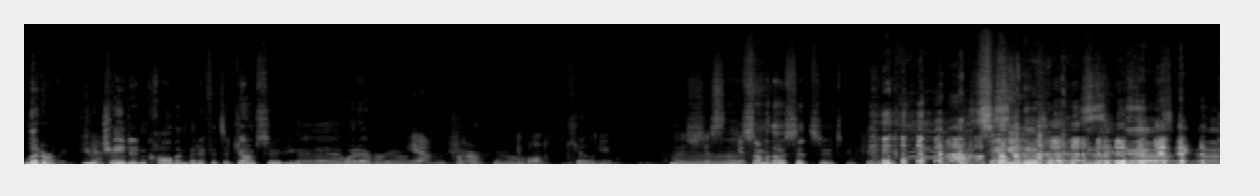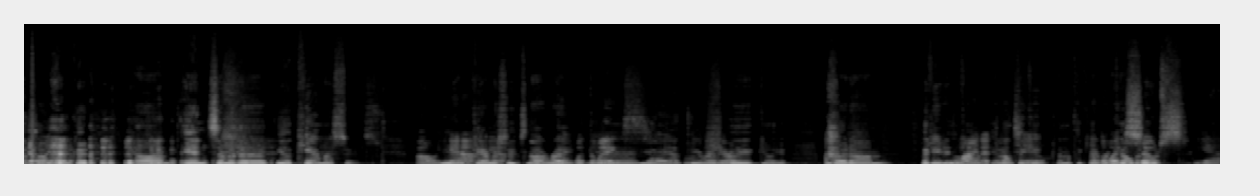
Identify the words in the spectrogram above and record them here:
literally, he would change it and call them. But if it's a jumpsuit, you go, eh, whatever. You know, Yeah, a couple, sure. you know. It won't kill you. It's just Uh, some of those sit suits could kill you. Ah, okay. some of those, you know, yeah, yeah, some of them could. Um, and some of the, you know, camera suits. Oh you yeah. Yeah, camera yeah. suit's not With right with the Yeah, wings. Yeah, Yeah. Mhm. theoretically Sure. it'd kill you, but um, but he didn't. Kill. I don't think he. I don't think he And the ever killed anybody. wingsuits. Yeah.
